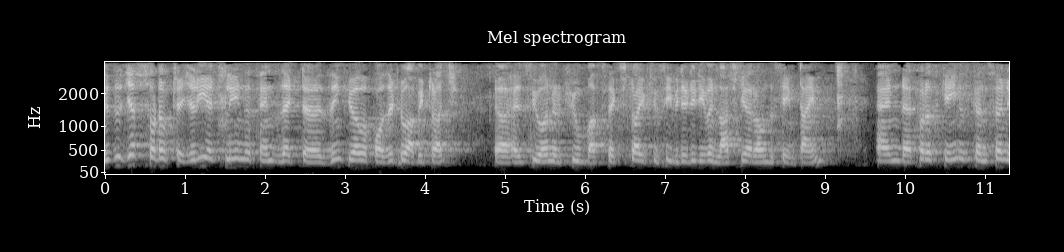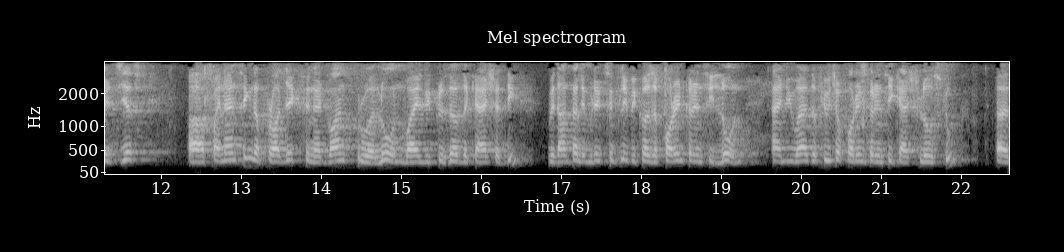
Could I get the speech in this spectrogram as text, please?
this is just sort of treasury actually in the sense that uh, Zinc, you have a positive arbitrage, uh, helps you earn a few bucks extra. If you see, we did it even last year around the same time. And as far as Cairn is concerned, it's just uh, financing the projects in advance through a loan while we preserve the cash at the Vedanta Limited simply because a foreign currency loan and you have the future foreign currency cash flows to uh,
